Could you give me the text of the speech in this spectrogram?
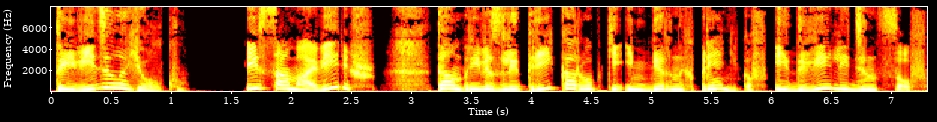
ты видела елку? И сама веришь? Там привезли три коробки имбирных пряников и две леденцов.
